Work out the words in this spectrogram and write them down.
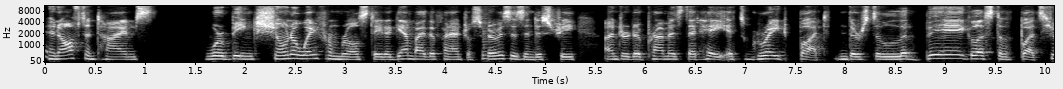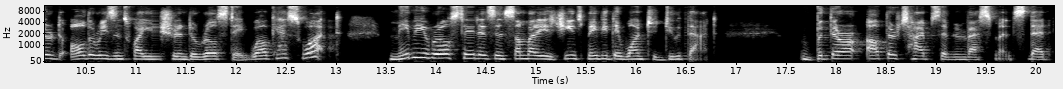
And oftentimes we're being shown away from real estate again by the financial services industry under the premise that, Hey, it's great, but there's the big list of buts. Here are all the reasons why you shouldn't do real estate. Well, guess what? Maybe real estate is in somebody's genes. Maybe they want to do that. But there are other types of investments that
